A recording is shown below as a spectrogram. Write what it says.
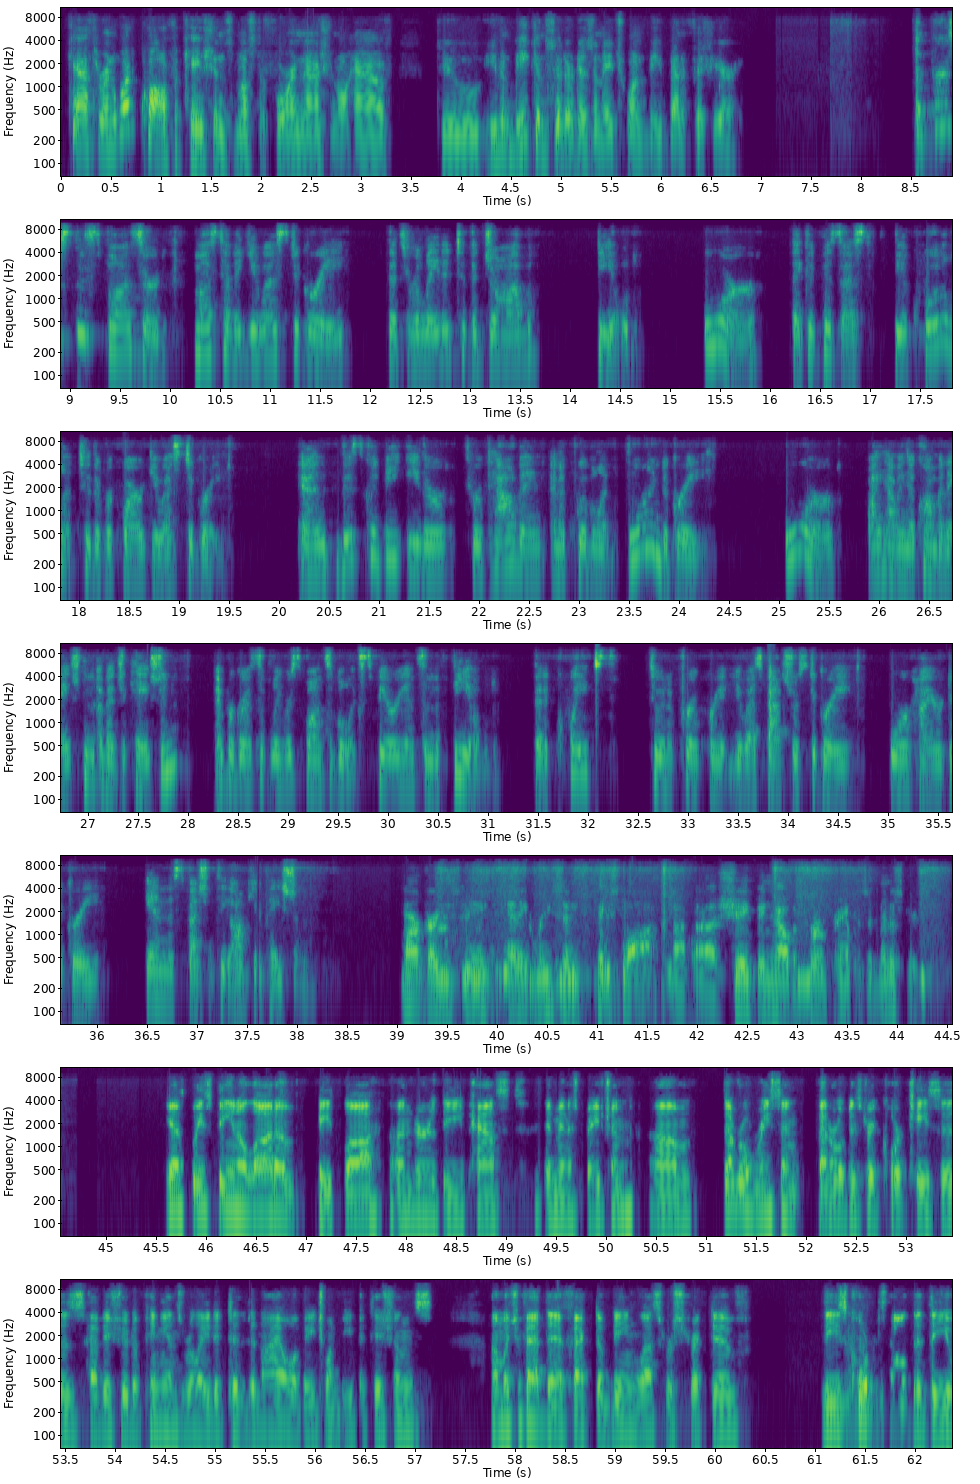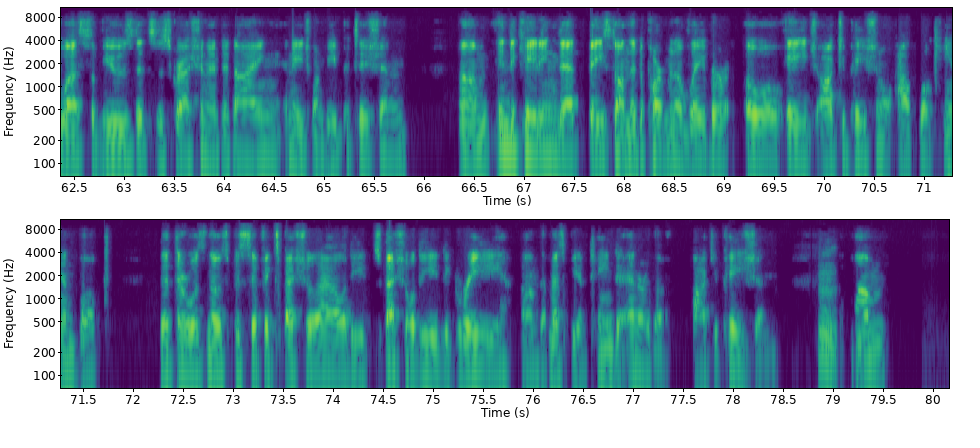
Catherine, what qualifications must a foreign national have to even be considered as an H-1B beneficiary? The person sponsored must have a U.S. degree that's related to the job field, or they could possess the equivalent to the required U.S. degree. And this could be either through having an equivalent foreign degree or by having a combination of education and progressively responsible experience in the field that equates to an appropriate U.S. bachelor's degree or higher degree in the specialty occupation. Mark, are you seeing any recent case law uh, shaping how the program is administered? Yes, we've seen a lot of case law under the past administration. Um, several recent federal district court cases have issued opinions related to the denial of H-1B petitions, um, which have had the effect of being less restrictive. These courts held that the U.S. abused its discretion in denying an H-1B petition, um, indicating that based on the Department of Labor OOH Occupational Outlook Handbook, that there was no specific specialty specialty degree um, that must be obtained to enter the occupation. Hmm. Um,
